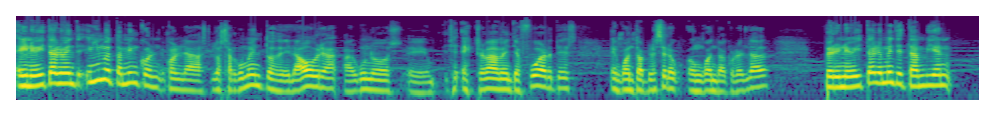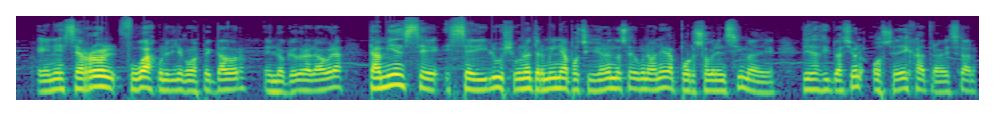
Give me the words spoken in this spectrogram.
e inevitablemente, y mismo también con, con las- los argumentos de la obra, algunos eh, extremadamente fuertes en cuanto a placer o en cuanto a crueldad, pero inevitablemente también en ese rol fugaz que uno tiene como espectador, en lo que dura la obra, también se, se diluye, uno termina posicionándose de alguna manera por sobre encima de, de esa situación o se deja atravesar.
